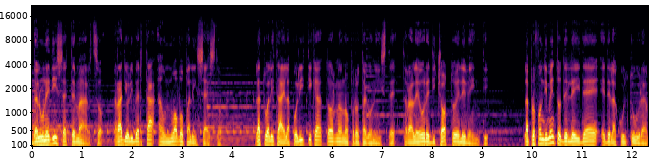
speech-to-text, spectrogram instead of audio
Da lunedì 7 marzo Radio Libertà ha un nuovo palinsesto. L'attualità e la politica tornano protagoniste tra le ore 18 e le 20 L'approfondimento delle idee e della cultura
